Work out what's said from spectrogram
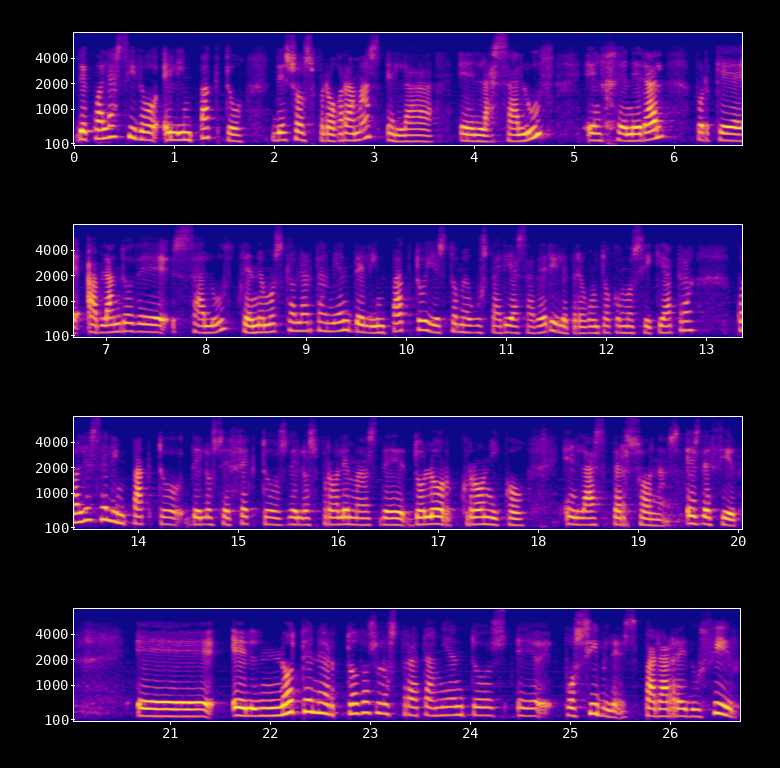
de cuál ha sido el impacto de esos programas en la, en la salud en general, porque hablando de salud tenemos que hablar también del impacto, y esto me gustaría saber, y le pregunto como psiquiatra, ¿cuál es el impacto de los efectos de los problemas de dolor crónico en las personas. Es decir, eh, el no tener todos los tratamientos eh, posibles para reducir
